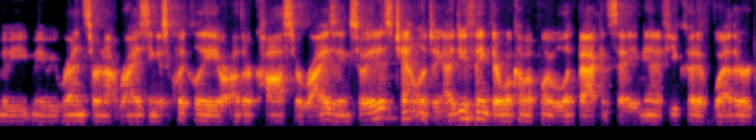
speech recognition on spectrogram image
maybe maybe rents are not rising as quickly or other costs are rising. So it is challenging. I do think there will come a point we'll look back and say, man, if you could have weathered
